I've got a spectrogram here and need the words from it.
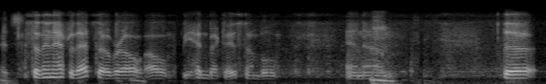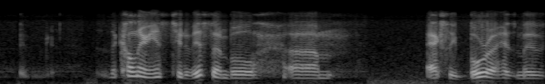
It's So then after that's over, I'll I'll be heading back to Istanbul, and um, the the Culinary Institute of Istanbul. Um, actually, Bora has moved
